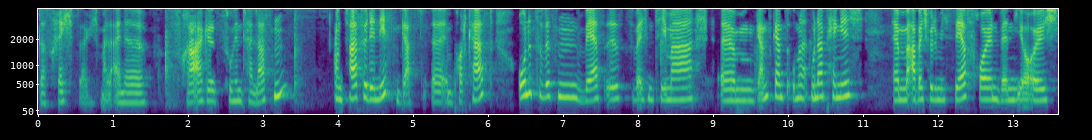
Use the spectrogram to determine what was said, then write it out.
das Recht, sage ich mal, eine Frage zu hinterlassen. Und zwar für den nächsten Gast äh, im Podcast, ohne zu wissen, wer es ist, zu welchem Thema, ähm, ganz, ganz unabhängig. Ähm, aber ich würde mich sehr freuen, wenn ihr euch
